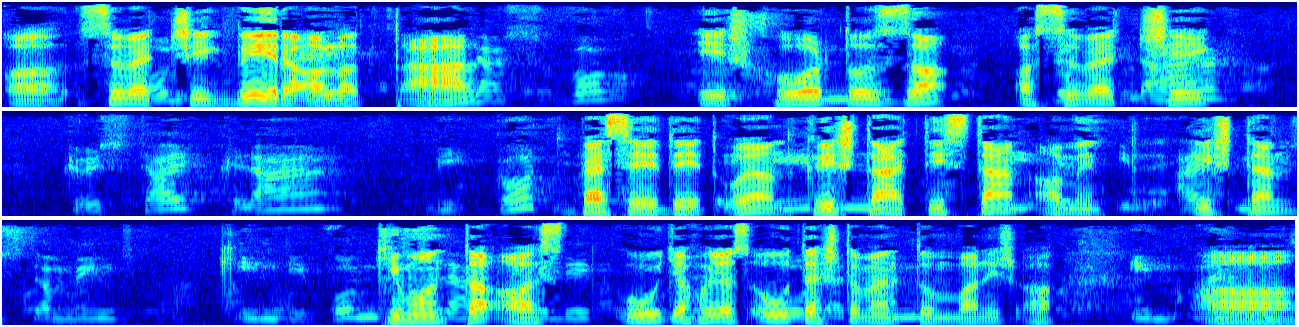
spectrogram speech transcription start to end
a szövetség vére alatt áll, és hordozza a szövetség beszédét olyan kristálytisztán, amint Isten kimondta azt úgy, ahogy az Ótestamentumban is a, a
